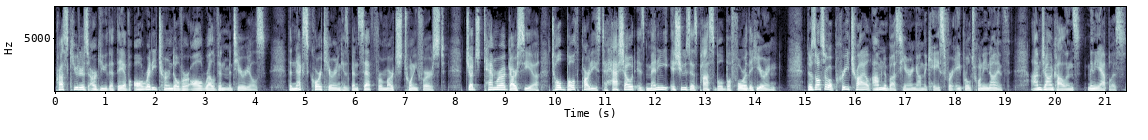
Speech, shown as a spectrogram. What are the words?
Prosecutors argue that they have already turned over all relevant materials. The next court hearing has been set for March 21st. Judge Tamara Garcia told both parties to hash out as many issues as possible before the hearing. There's also a pre-trial omnibus hearing on the case for April 29th. I'm John Collins, Minneapolis.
